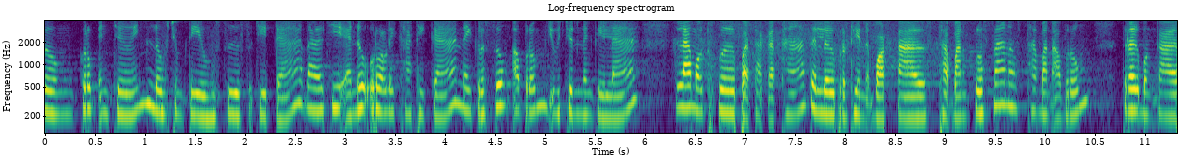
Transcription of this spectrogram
សូមគ្រប់អញ្ជើញលោកជំទាវសឿសុជីតាដែលជាអនុរដ្ឋលេខាធិការនៃក្រសួងអប់រំយុវជននិងកីឡាឡើងមកធ្វើបដកថាទៅលើប្រធានបទតើស្ថាប័នគ្រួសារនិងស្ថាប័នអប់រំត្រូវបង្កើត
